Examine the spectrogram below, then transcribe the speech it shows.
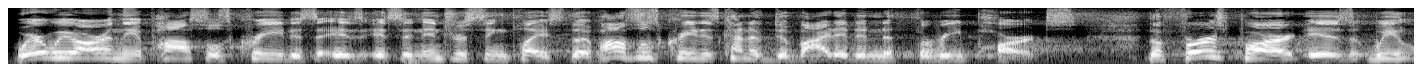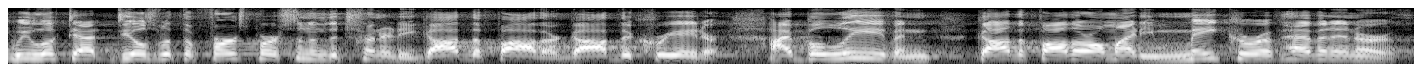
Where we are in the Apostles' Creed is, is an interesting place. The Apostles' Creed is kind of divided into three parts. The first part is we, we looked at deals with the first person of the Trinity, God the Father, God the Creator. I believe in God the Father Almighty, maker of heaven and earth.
